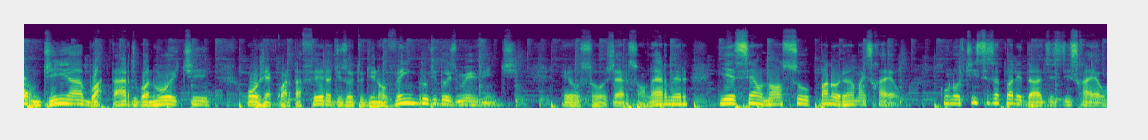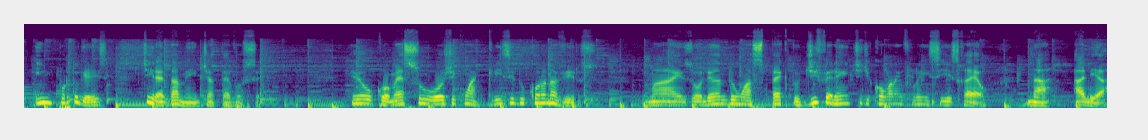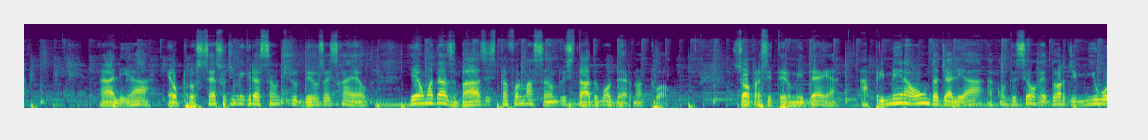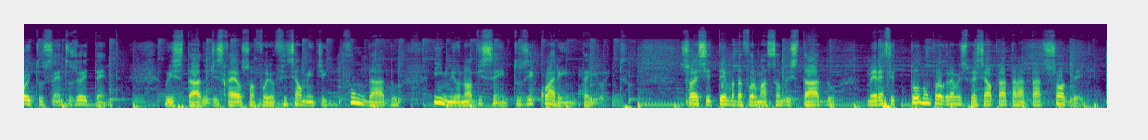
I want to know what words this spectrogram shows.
Bom dia, boa tarde, boa noite. Hoje é quarta-feira, 18 de novembro de 2020. Eu sou Gerson Lerner e esse é o nosso Panorama Israel, com notícias e atualidades de Israel em português diretamente até você. Eu começo hoje com a crise do coronavírus, mas olhando um aspecto diferente de como ela influencia Israel, na Aliá. A Aliá é o processo de migração de judeus a Israel e é uma das bases para a formação do Estado moderno atual. Só para se ter uma ideia, a primeira onda de Aliá aconteceu ao redor de 1880. O Estado de Israel só foi oficialmente fundado em 1948. Só esse tema da formação do Estado merece todo um programa especial para tratar só dele.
